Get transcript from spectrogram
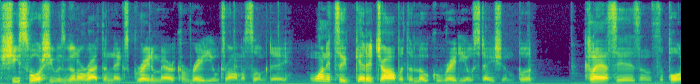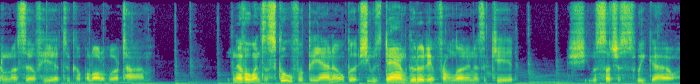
She swore she was going to write the next great American radio drama someday. Wanted to get a job at the local radio station, but classes and supporting herself here took up a lot of her time. Never went to school for piano, but she was damn good at it from learning as a kid. She was such a sweet girl.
